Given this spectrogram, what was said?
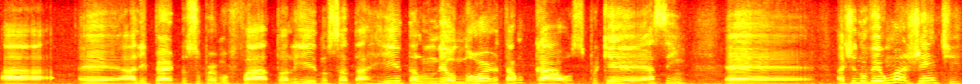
a, é, ali perto do Supermufato, ali no Santa Rita, no Leonor, tá um caos, porque é assim, é, a gente não vê um agente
